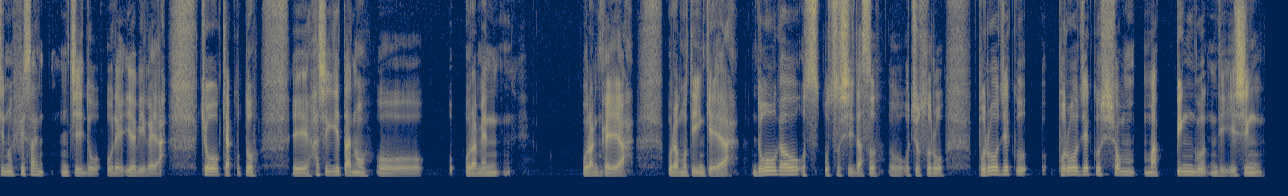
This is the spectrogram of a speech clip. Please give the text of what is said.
橋のフィサんちど俺やびがや。橋脚と、えー、橋桁の裏面ウラン系やウラムティン系や動画を映し出す映するプロジェクプロジェクションマッピングで維新、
